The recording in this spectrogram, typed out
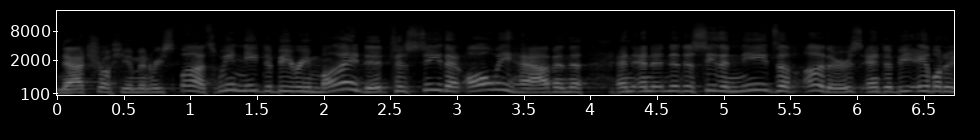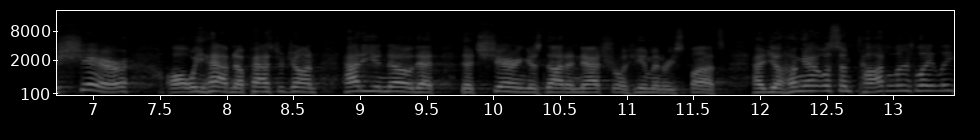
natural human response. We need to be reminded to see that all we have and, the, and, and, and, to see the needs of others and to be able to share all we have. Now, Pastor John, how do you know that, that sharing is not a natural human response? Have you hung out with some toddlers lately?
